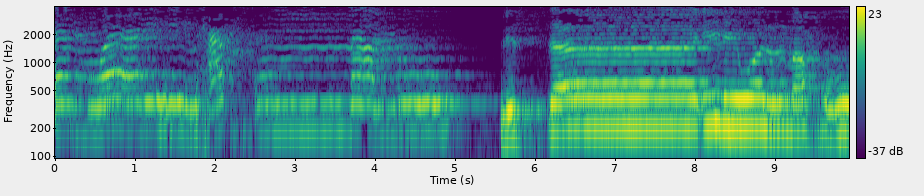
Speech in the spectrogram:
أموالهم حق معلوم للسائل والمحروم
